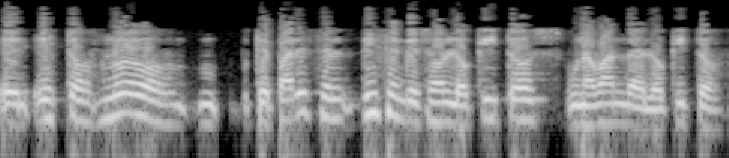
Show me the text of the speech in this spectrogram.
estos nuevos que parecen, dicen que son loquitos, una banda de loquitos,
